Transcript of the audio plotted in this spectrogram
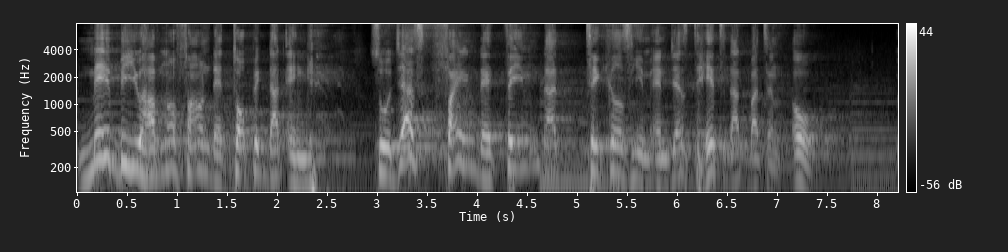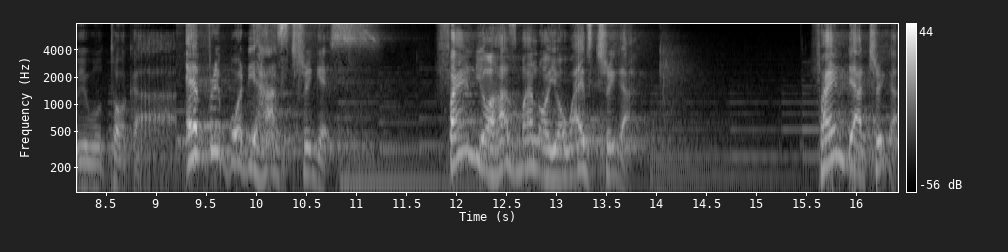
Maybe you have not found the topic that engages. So just find the thing that tickles him and just hit that button. Oh, we will talk. Uh, everybody has triggers. Find your husband or your wife's trigger. Find their trigger.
